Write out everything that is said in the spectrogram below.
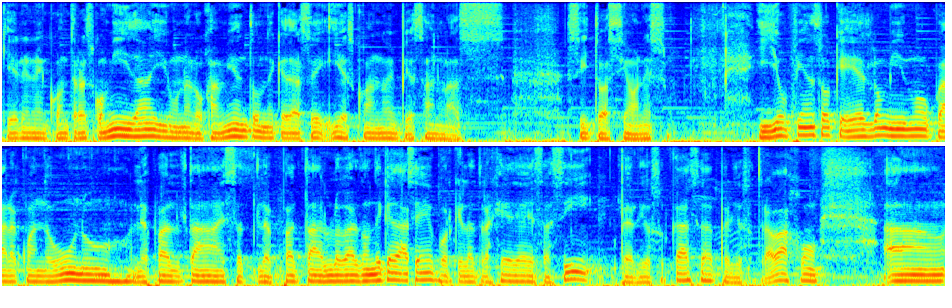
quieren encontrar comida y un alojamiento donde quedarse y es cuando empiezan las situaciones. Y yo pienso que es lo mismo para cuando uno le falta, le falta lugar donde quedarse, porque la tragedia es así, perdió su casa, perdió su trabajo, uh,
